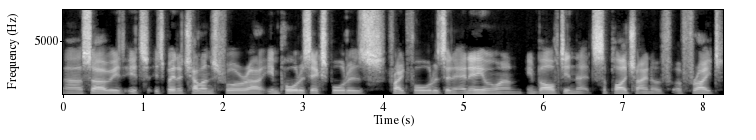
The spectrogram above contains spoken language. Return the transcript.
Uh, so it, it's it's been a challenge for uh, importers, exporters, freight forwarders, and, and, anyone involved in that supply chain of, of freight.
